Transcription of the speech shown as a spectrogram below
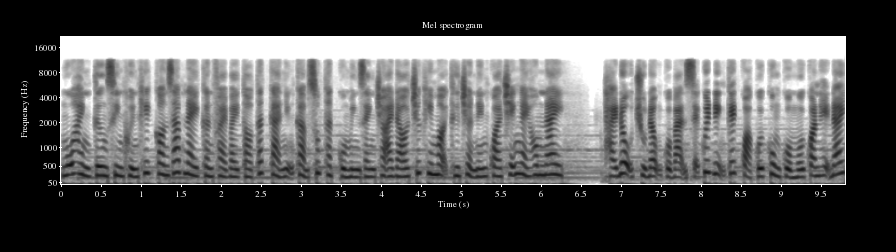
Ngũ hành tương sinh khuyến khích con giáp này cần phải bày tỏ tất cả những cảm xúc thật của mình dành cho ai đó trước khi mọi thứ trở nên quá trễ ngày hôm nay. Thái độ chủ động của bạn sẽ quyết định kết quả cuối cùng của mối quan hệ đấy.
